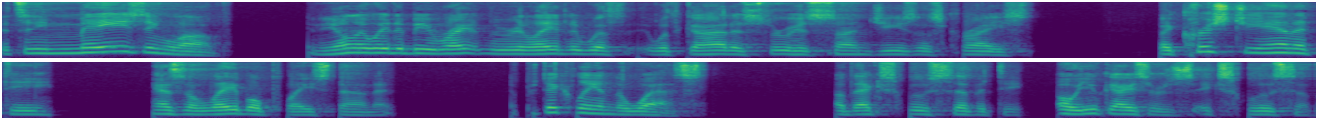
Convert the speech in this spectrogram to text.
It's an amazing love. And the only way to be rightly related with, with God is through his son, Jesus Christ. But Christianity has a label placed on it, particularly in the West, of exclusivity. Oh, you guys are exclusive.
